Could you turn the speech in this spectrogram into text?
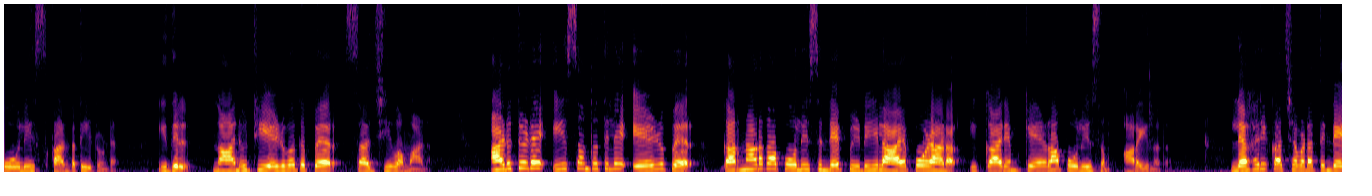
പോലീസ് കണ്ടെത്തിയിട്ടുണ്ട്. ഇതിൽ നാനൂറ്റി എഴുപത് പേർ സജീവമാണ്. അടുത്തിടെ ഈ സംഘത്തിലെ ഏഴു പേർ കർണാടക പോലീസിന്റെ പിടിയിലായപ്പോഴാണ് ഇക്കാര്യം കേരള പോലീസും അറിയുന്നത്. ലഹരി കച്ചവടത്തിന്റെ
